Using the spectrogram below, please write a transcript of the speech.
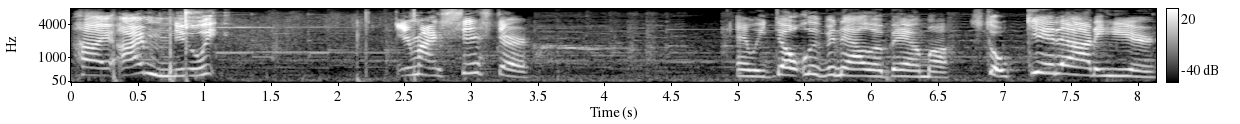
Hi, I'm Newey. You're my sister. And we don't live in Alabama, so get out of here.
